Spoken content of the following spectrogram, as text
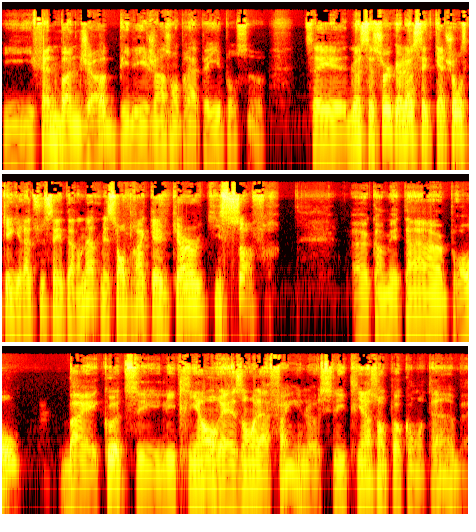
il, fait une bonne job, puis les gens sont prêts à payer pour ça. Tu sais, là, c'est sûr que là, c'est quelque chose qui est gratuit sur Internet, mais si on prend quelqu'un qui s'offre euh, comme étant un pro, ben écoute, les clients ont raison à la fin. Là. Si les clients sont pas contents, ben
